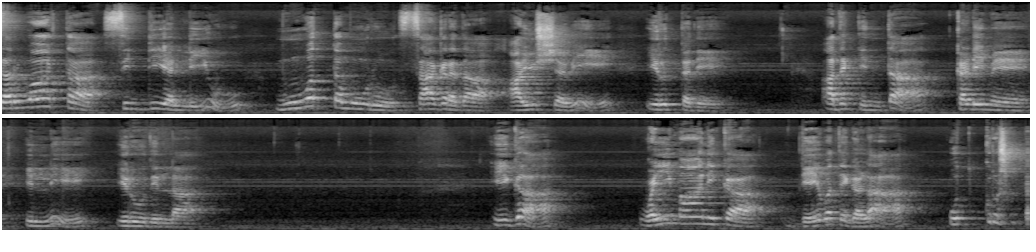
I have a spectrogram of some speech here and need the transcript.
ಸರ್ವಾರ್ಥ ಸಿದ್ಧಿಯಲ್ಲಿಯೂ ಮೂವತ್ತ ಮೂರು ಸಾಗರದ ಆಯುಷ್ಯವೇ ಇರುತ್ತದೆ. ಅದಕ್ಕಿಂತ ಕಡಿಮೆ ಇಲ್ಲಿ ಇರುವುದಿಲ್ಲ. ಈಗ ವೈಮಾನಿಕ ದೇವತೆಗಳ ಉತ್ಕೃಷ್ಟ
